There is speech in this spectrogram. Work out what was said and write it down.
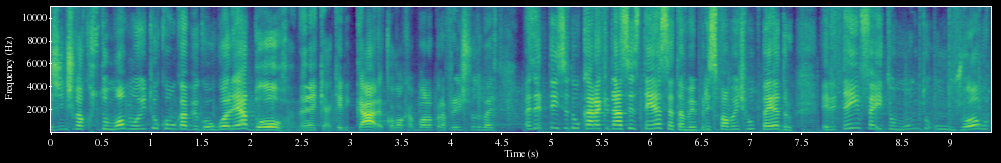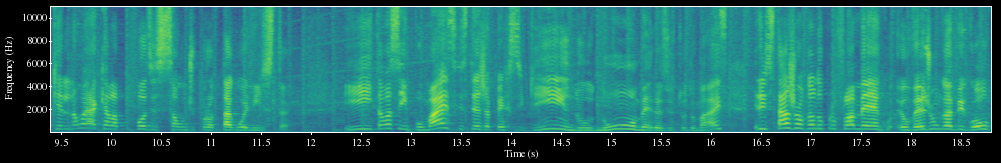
a gente acostumou muito com o Gabigol goleador, né? Que é aquele cara, coloca a bola pra frente e tudo mais. Mas ele tem sido o cara que dá assistência também, principalmente pro Pedro. Ele tem feito muito um jogo que ele não é aquela posição de protagonista. E então, assim, por mais que esteja perseguindo números e tudo mais, ele está jogando pro Flamengo. Eu vejo um Gabigol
